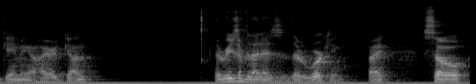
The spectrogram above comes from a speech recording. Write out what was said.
gaming a hired gun. The reason for that is they're working, right? So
